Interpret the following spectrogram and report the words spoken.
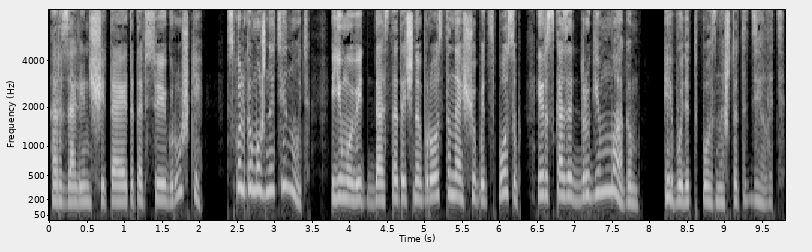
Арзалин считает это все игрушки? Сколько можно тянуть? Ему ведь достаточно просто нащупать способ и рассказать другим магам, и будет поздно что-то делать.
